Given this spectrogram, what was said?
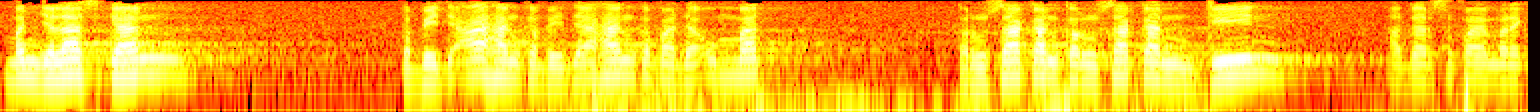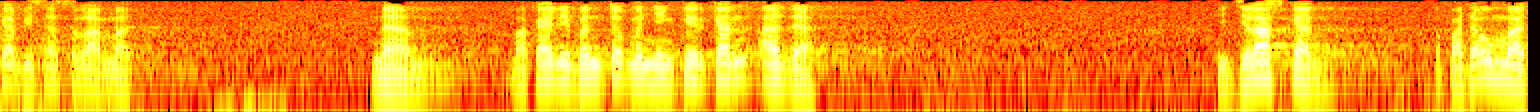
menjelaskan kebedahan-kebedahan kepada umat, kerusakan-kerusakan din agar supaya mereka bisa selamat. Nah, maka ini bentuk menyingkirkan adha. Dijelaskan kepada umat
